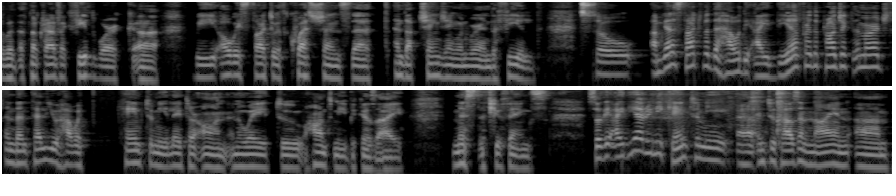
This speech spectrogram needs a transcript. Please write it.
with ethnographic fieldwork, uh, we always start with questions that end up changing when we're in the field. So, I'm going to start with the how the idea for the project emerged, and then tell you how it came to me later on in a way to haunt me because I missed a few things. So the idea really came to me uh, in 2009 um,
